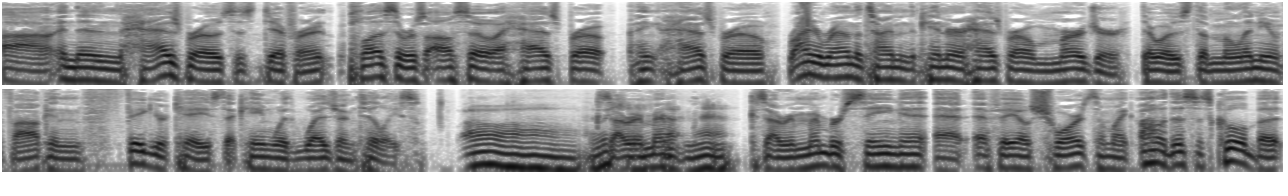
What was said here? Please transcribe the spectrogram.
Uh, and then Hasbro's is different. Plus, there was also a Hasbro. I think Hasbro right around the time in the Kenner Hasbro merger, there was the Millennium Falcon figure case that came with Wedge Antilles. Oh, because I I'd remember- because I remember seeing it at FAO Schwarz. I'm like, oh, this is cool, but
